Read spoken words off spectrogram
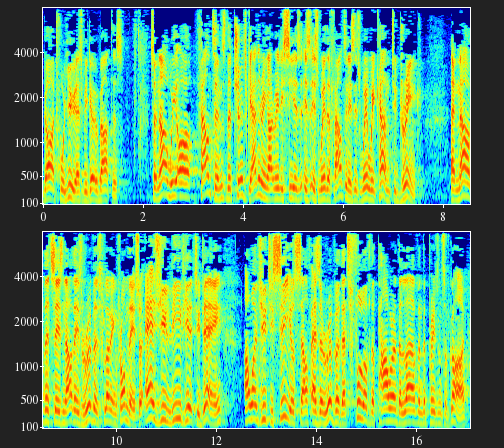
God for you as we go about this. So now we are fountains. The church gathering I really see is, is, is where the fountain is. It's where we come to drink. And now that says now there's rivers flowing from there. So as you leave here today, I want you to see yourself as a river that's full of the power, the love, and the presence of God.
